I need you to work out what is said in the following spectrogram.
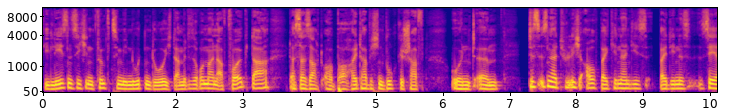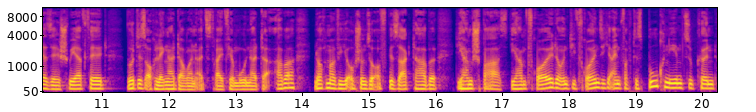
Die lesen sich in 15 Minuten durch. Damit ist auch immer ein Erfolg da, dass er sagt, oh, boah, heute habe ich ein Buch geschafft. Und ähm, das ist natürlich auch bei Kindern, die es, bei denen es sehr, sehr schwer fällt, wird es auch länger dauern als drei, vier Monate. Aber nochmal, wie ich auch schon so oft gesagt habe, die haben Spaß, die haben Freude und die freuen sich einfach, das Buch nehmen zu können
